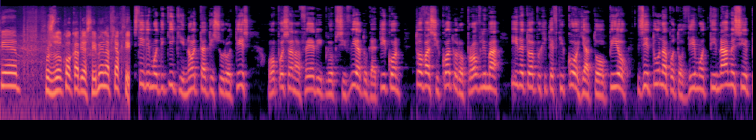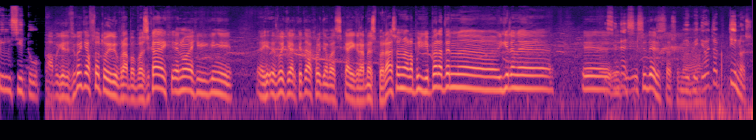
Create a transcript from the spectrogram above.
και προσδοκώ κάποια στιγμή να φτιαχτεί. Στη δημοτική κοινότητα της Ουρωτής, όπως αναφέρει η πλειοψηφία των κατοίκων, το βασικότερο πρόβλημα είναι το αποχητευτικό για το οποίο ζητούν από το Δήμο την άμεση επίλυσή του. Αποχητευτικό και αυτό το ίδιο πράγμα βασικά, ενώ έχει γίνει ε, εδώ και αρκετά χρόνια βασικά οι γραμμές περάσαν, αλλά από εκεί και πέρα δεν ε, γίνανε ε, οι συνδέσεις. ας πούμε. Η ιδιότητα τίνος.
